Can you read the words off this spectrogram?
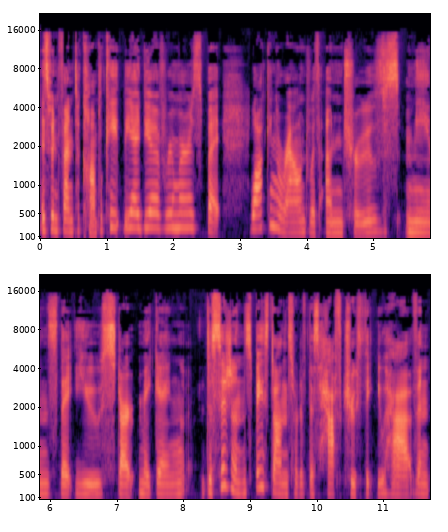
it's been fun to complicate the idea of rumors, but walking around with untruths means that you start making decisions based on sort of this half truth that you have and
